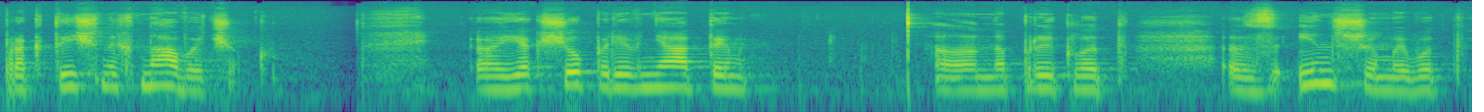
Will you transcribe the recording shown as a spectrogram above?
практичних навичок. Е, Якщо порівняти, наприклад, з іншими, от,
